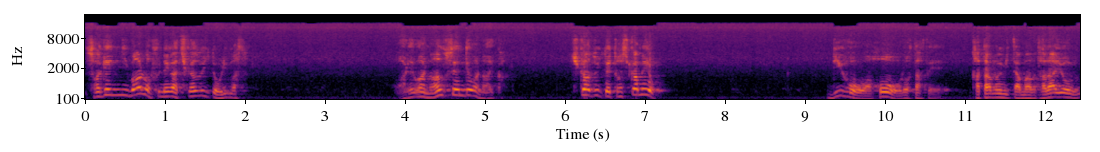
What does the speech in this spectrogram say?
左舷に和の船が近づいております。あれは南船ではないか。近づいて確かめよう。李鵬は頬を下ろさせ傾いたまま漂う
